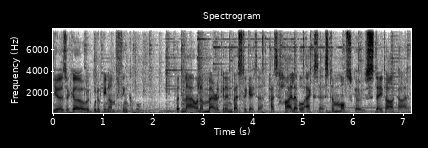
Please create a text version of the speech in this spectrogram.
Years ago, it would have been unthinkable but now an American investigator has high-level access to Moscow's state archive.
